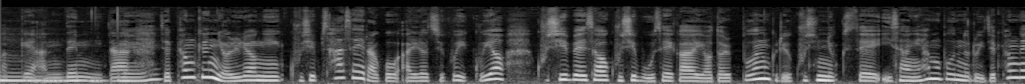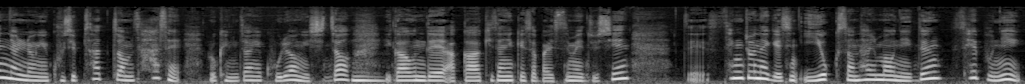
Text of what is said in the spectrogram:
밖에 음. 안 됩니다. 네. 이제 평균 연령이 94세라고 알려지고 있고요. 90에서 95세가 8분, 그리고 96세 이상이 한 분으로 이제 평균 연령이 94.4세로 굉장히 고령이시죠. 음. 이 가운데 아까 기자님께서 말씀해 주신 이제 생존에 계신 이옥선 할머니 등 세 분이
